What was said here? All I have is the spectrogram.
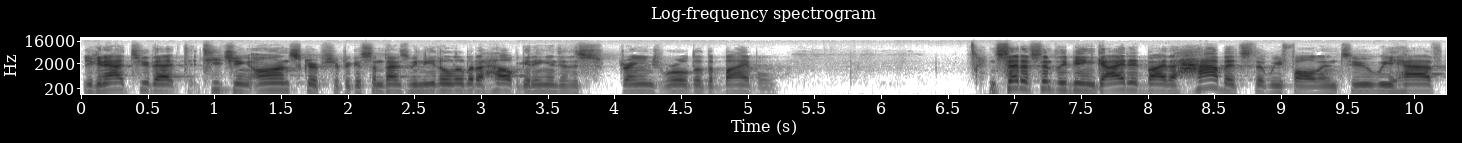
You can add to that teaching on Scripture because sometimes we need a little bit of help getting into this strange world of the Bible. Instead of simply being guided by the habits that we fall into, we have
